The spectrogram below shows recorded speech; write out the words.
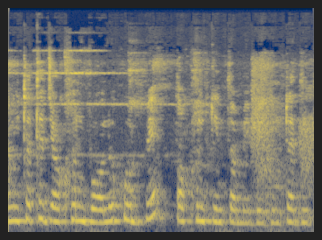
পানিটাতে যখন বলক উঠবে, তখন কিন্তু আমি বেগুনটা দিব।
